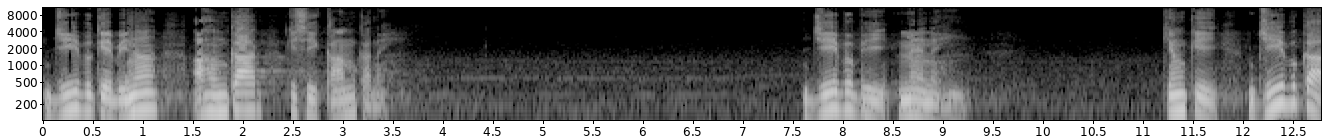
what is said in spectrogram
जीव के बिना अहंकार किसी काम का नहीं। जीव भी मैं नहीं, क्योंकि जीव का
